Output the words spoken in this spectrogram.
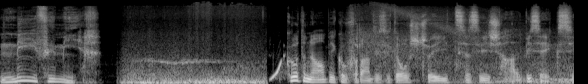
Mehr für mich. Guten Abend auf Radio Südostschweiz. Es ist halb sechs.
